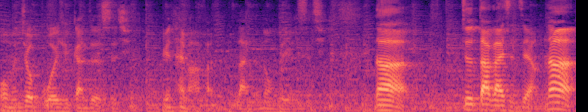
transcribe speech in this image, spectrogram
我们就不会去干这个事情，因为太麻烦了，懒得弄这件事情。那就大概是这样。那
